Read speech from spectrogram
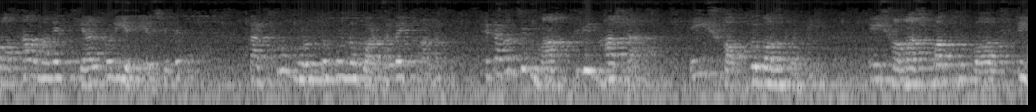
কথা আমাদের খেয়াল করিয়ে দিয়েছিলেন। তার খুব গুরুত্বপূর্ণ পর্যবেক্ষণ সেটা হচ্ছে মাতৃভাষা, এই শব্দবন্ধটি এই সমাজবদ্ধ পথটি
